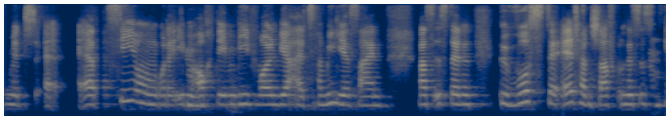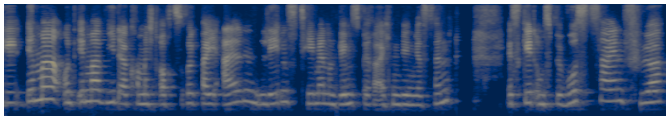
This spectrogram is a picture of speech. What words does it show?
mit äh, Erziehung oder eben mhm. auch dem, wie wollen wir als Familie sein? Was ist denn bewusste Elternschaft? Und es ist mhm. immer und immer wieder, komme ich darauf zurück, bei allen Lebensthemen und Lebensbereichen, Bereichen, in denen wir sind. Es geht ums Bewusstsein für,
